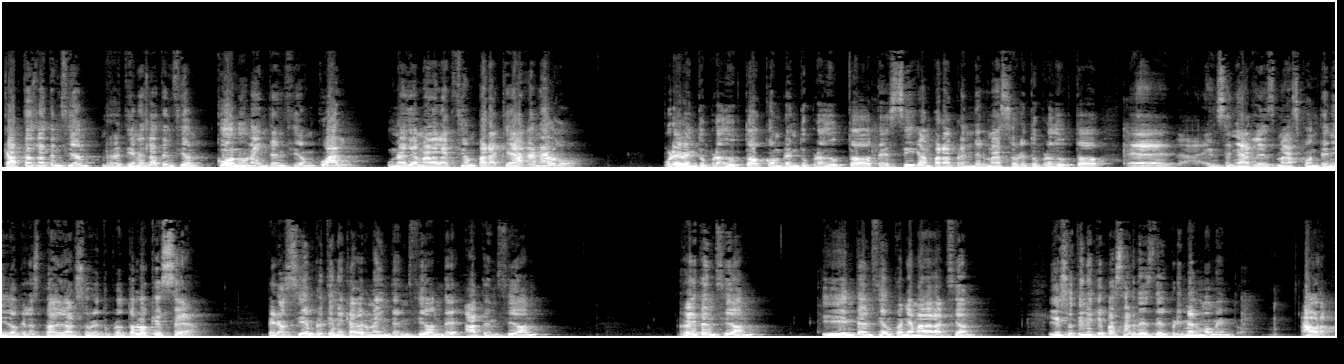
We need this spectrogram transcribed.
Captas la atención, retienes la atención con una intención. ¿Cuál? Una llamada a la acción para que hagan algo. Prueben tu producto, compren tu producto, te sigan para aprender más sobre tu producto, eh, enseñarles más contenido que les pueda ayudar sobre tu producto, lo que sea. Pero siempre tiene que haber una intención de atención, retención y intención con llamada a la acción. Y eso tiene que pasar desde el primer momento. Ahora,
